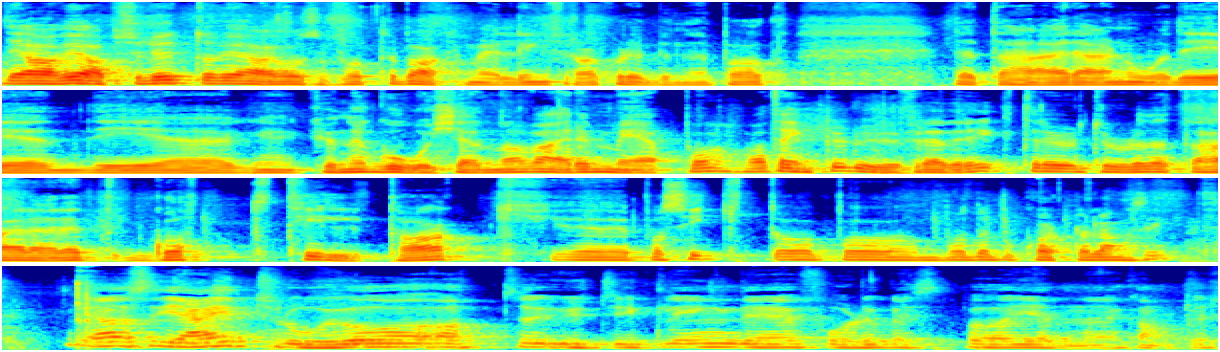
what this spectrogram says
det har vi absolutt, og vi har jo også fått tilbakemelding fra klubbene på at dette her er noe de, de, eh, kunne godkjenne og være med på. Hva tenker du Fredrik? Tror, du dette her er et godt tiltak eh, på sikt, og på, både på kort og lang sikt? Ja, altså jeg tror jo at utvikling det får du best på jevne kamper.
